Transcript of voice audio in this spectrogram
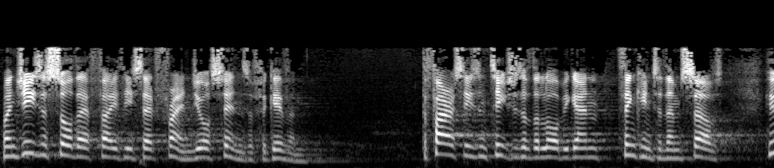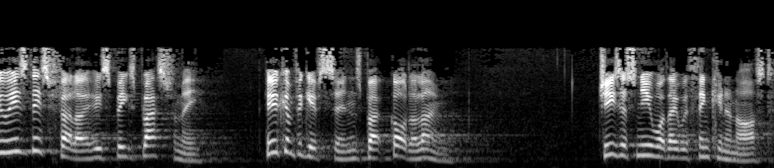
When Jesus saw their faith, he said, Friend, your sins are forgiven. The Pharisees and teachers of the law began thinking to themselves, Who is this fellow who speaks blasphemy? Who can forgive sins but God alone? Jesus knew what they were thinking and asked,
